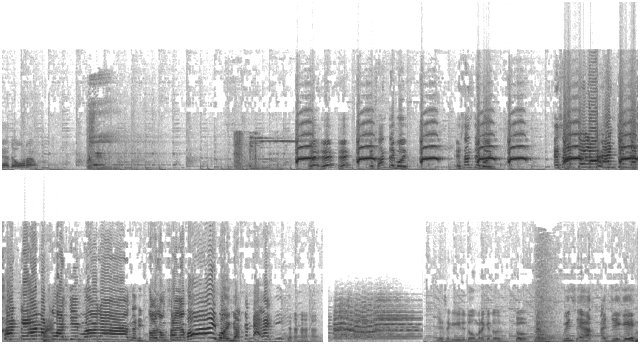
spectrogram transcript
Ini ada orang. Eh, eh, eh, eh, santai boy. Eh, santai boy. Eh, santai lah, anjing nggak santai amat lu anjing malah nggak ditolong saya boy, boy nggak kena lagi. Biasa kayak gitu tuh mereka tuh, tuh kan, Win sehat AJG.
